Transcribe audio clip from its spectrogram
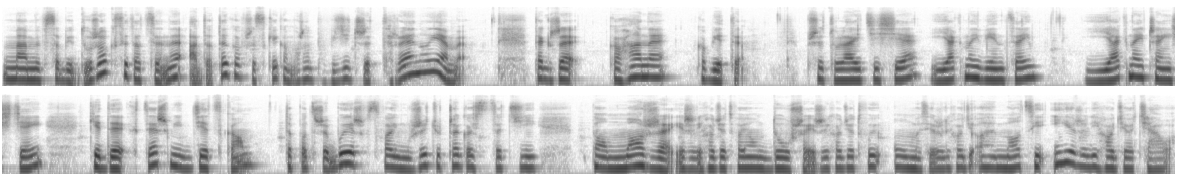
Mamy w sobie dużo oksytocyny, a do tego wszystkiego można powiedzieć, że trenujemy. Także, kochane kobiety, przytulajcie się jak najwięcej, jak najczęściej. Kiedy chcesz mieć dziecko, to potrzebujesz w swoim życiu czegoś, co ci pomoże, jeżeli chodzi o Twoją duszę, jeżeli chodzi o Twój umysł, jeżeli chodzi o emocje i jeżeli chodzi o ciało.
